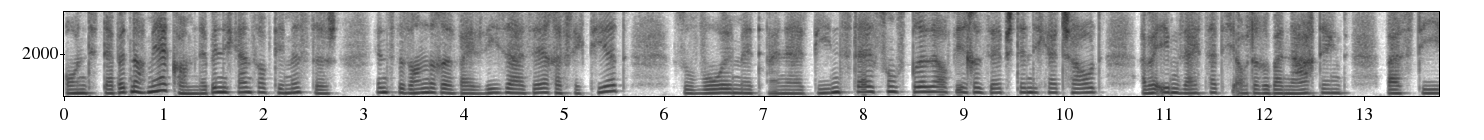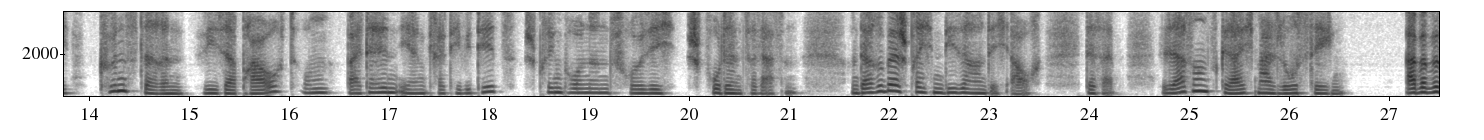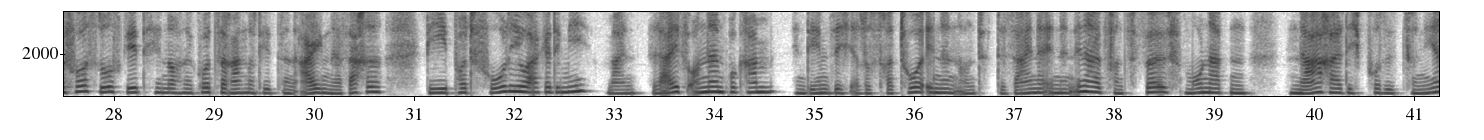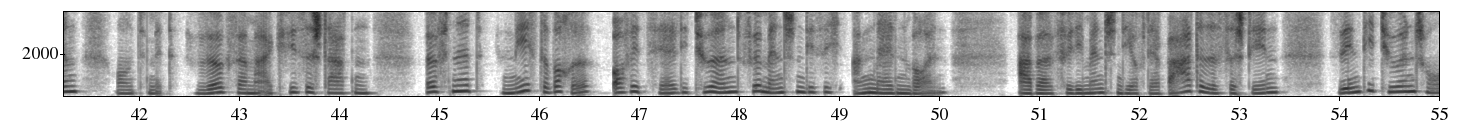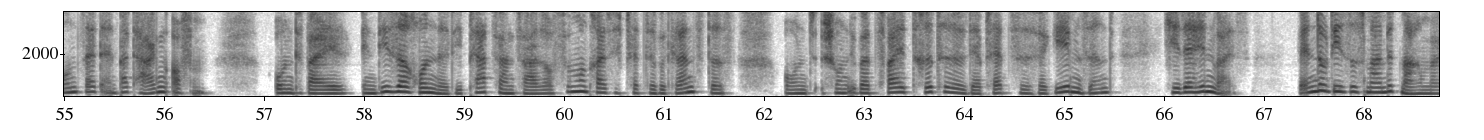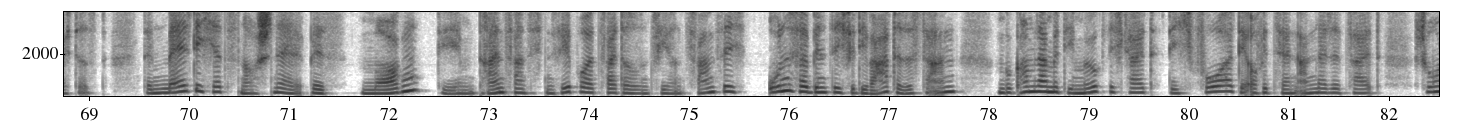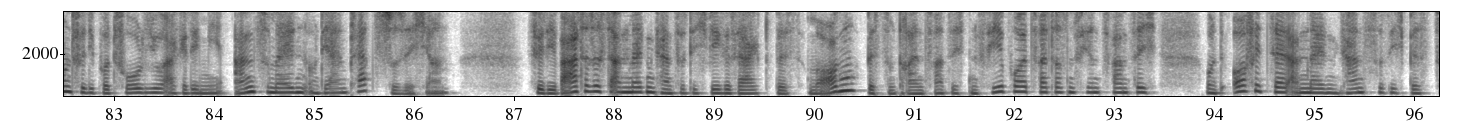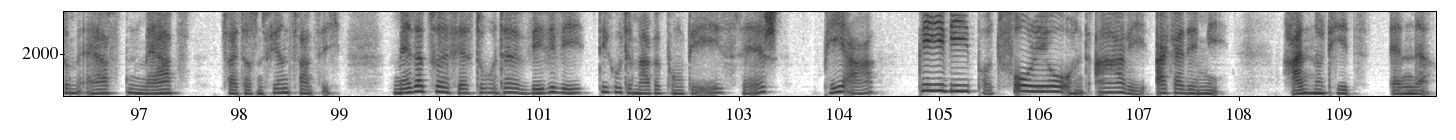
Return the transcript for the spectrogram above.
Und da wird noch mehr kommen, da bin ich ganz optimistisch, insbesondere weil Lisa sehr reflektiert, sowohl mit einer Dienstleistungsbrille auf ihre Selbstständigkeit schaut, aber eben gleichzeitig auch darüber nachdenkt, was die Künstlerin Lisa braucht, um weiterhin ihren Kreativitätsspringbrunnen fröhlich sprudeln zu lassen. Und darüber sprechen Lisa und ich auch. Deshalb lass uns gleich mal loslegen. Aber bevor es losgeht, hier noch eine kurze Randnotiz in eigener Sache. Die Portfolio Akademie, mein Live-Online-Programm, in dem sich IllustratorInnen und DesignerInnen innerhalb von zwölf Monaten nachhaltig positionieren und mit wirksamer Akquise starten, öffnet nächste Woche offiziell die Türen für Menschen, die sich anmelden wollen. Aber für die Menschen, die auf der Warteliste stehen, sind die Türen schon seit ein paar Tagen offen. Und weil in dieser Runde die Platzanzahl auf 35 Plätze begrenzt ist und schon über zwei Drittel der Plätze vergeben sind, hier der Hinweis. Wenn du dieses Mal mitmachen möchtest, dann melde dich jetzt noch schnell bis morgen, dem 23. Februar 2024, unverbindlich für die Warteliste an und bekomm damit die Möglichkeit, dich vor der offiziellen Anmeldezeit schon für die Portfolio Akademie anzumelden und dir einen Platz zu sichern. Für die Warteliste anmelden kannst du dich, wie gesagt, bis morgen, bis zum 23. Februar 2024 und offiziell anmelden kannst du dich bis zum 1. März 2024. Mehr dazu erfährst du unter www.diegutemabe.de slash pa p wie Portfolio und a wie Akademie. Randnotiz Ende.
